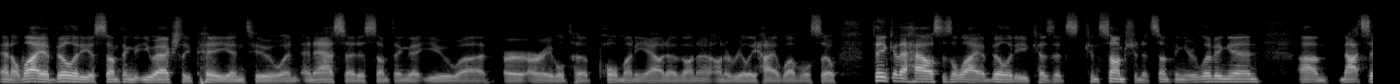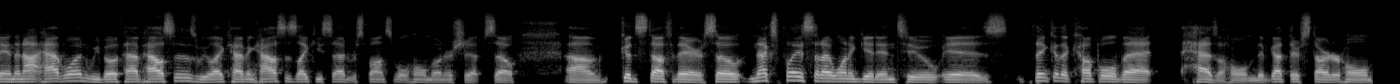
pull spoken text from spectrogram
And a liability is something that you actually pay into, and an asset is something that you uh, are, are able to pull money out of on a on a really high level. So think of the house as a liability because it's consumption. It's something you're living in. Um, not saying to not have one. We both have houses. We like having houses, like you said, responsible home ownership. So um, good stuff there. So next place that I want to get into is think of the couple that has a home. They've got their starter home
